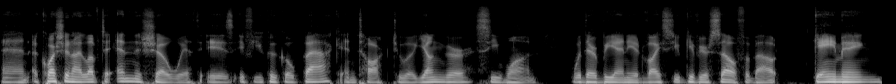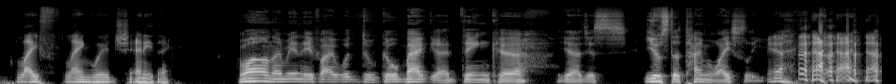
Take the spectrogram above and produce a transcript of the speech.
And a question I love to end the show with is if you could go back and talk to a younger Siwan, would there be any advice you give yourself about gaming, life, language, anything? Well, I mean, if I would to go back, I think, uh, yeah, just use the time wisely. Yeah.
